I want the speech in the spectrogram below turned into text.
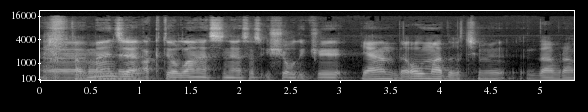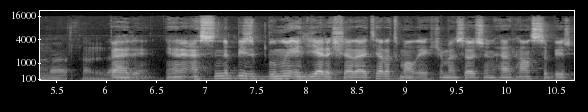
Tamam, məncə deyil. aktyorların əslində əsas işi odur ki, Yəni də olmadığı kimi davranmalısan da. Bəli. Yəni əslində biz bunu eləyərək şərait yaratmalıyıq ki, məsəl üçün hər hansı bir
